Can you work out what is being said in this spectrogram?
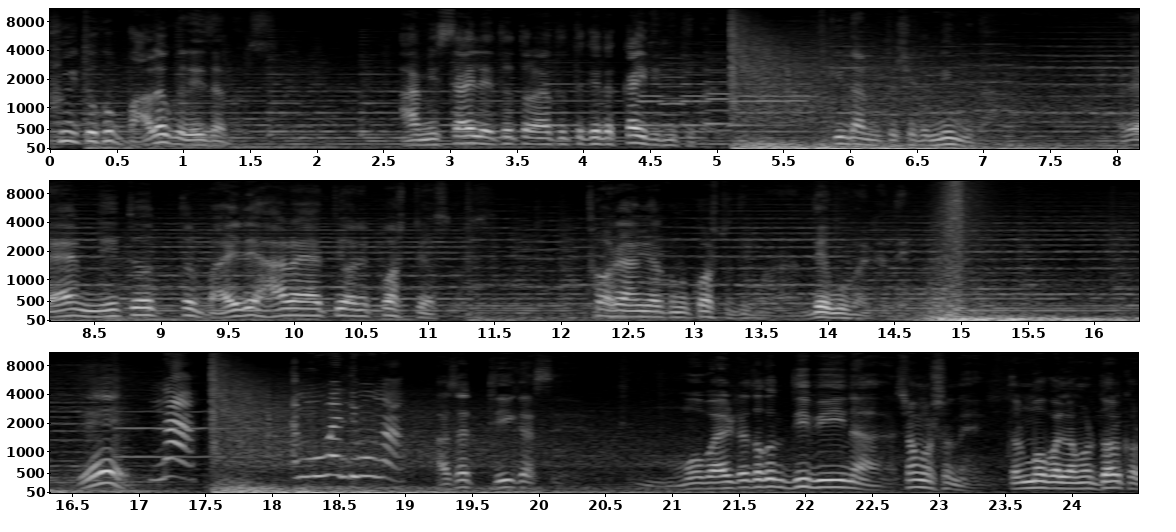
তুই তো খুব ভালো করে জানিস। আমি চাইলে তো তোর এত থেকে এটা কাইরে নিতে পারি। কিন্তু আমি তো সেটা নিব না। আরে এমনি তো তোর বাইরে হারায় তুই অনেক কষ্টে আছিস। তোরে আমি আর কোনো কষ্ট দিব না। দে মোবাইলটা দে। দে। না আমি মোবাইল দিব না। আচ্ছা ঠিক আছে। মোবাইলটা তখন দিবি না সমস্যা নেই। তোর মোবাইল আমার দরকার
